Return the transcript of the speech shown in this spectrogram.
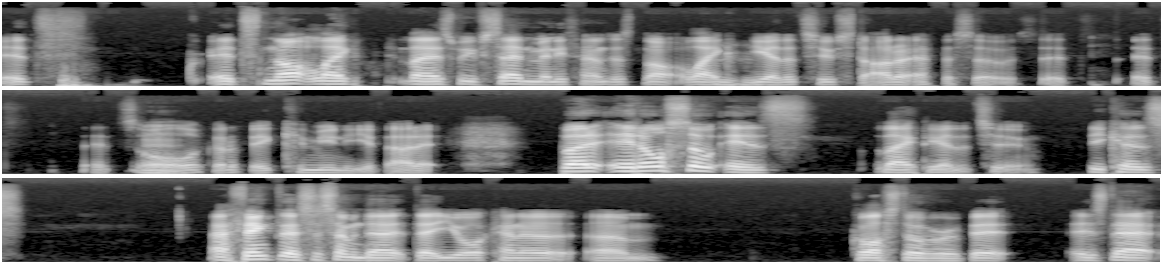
It's it's not like as we've said many times. It's not like the other two starter episodes. It's it's it's Mm. all got a big community about it, but it also is like the other two because I think this is something that, that you all kind of um, glossed over a bit is that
